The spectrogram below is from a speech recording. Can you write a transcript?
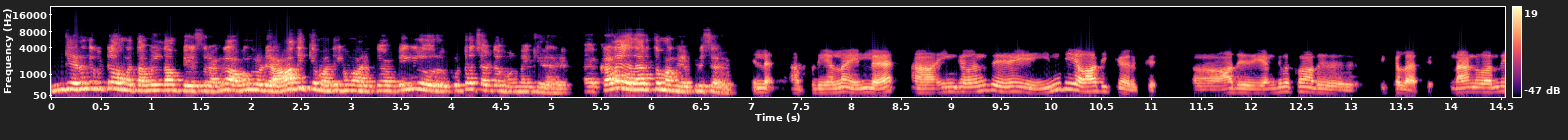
இங்க இருந்துகிட்டு அவங்க தமிழ் தான் பேசுறாங்க அவங்களுடைய ஆதிக்கம் அதிகமா இருக்கு அப்படிங்கிற ஒரு குற்றச்சாட்டை முன்வைக்கிறாரு. கலை யதார்த்தம் அங்க எப்படி சார் இல்ல அப்படியெல்லாம் இல்ல. இங்க வந்து இந்திய ஆதிக்கம் இருக்கு. அது எங்களுக்கும் அது சிக்கலா இருக்கு. நாங்க வந்து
